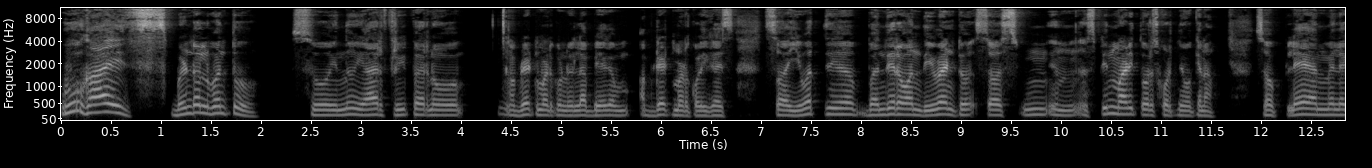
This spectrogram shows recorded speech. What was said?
ಓ ಗಾಯ್ಸ್ ಬಂಡಲ್ ಬಂತು. ಸೊ ಇನ್ನು ಯಾರು ಫ್ರೀ ಫೈರ್ ನಾವು ಅಪ್ಡೇಟ್ ಮಾಡ್ಕೊಂಡಿಲ್ಲ ಬೇಗ ಅಪ್ಡೇಟ್ ಮಾಡ್ಕೊಳ್ಳಿ ಗಾಯ್ಸ್ ಸೊ ಇವತ್ತು ಬಂದಿರೋ ಒಂದು ಇವೆಂಟ್ ಸೊ ಸ್ಪಿನ್ ಮಾಡಿ ತೋರಿಸ್ಕೊಡ್ತೀನಿ ಓಕೆನಾ ಸೊ ಪ್ಲೇ ಆದ್ಮೇಲೆ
